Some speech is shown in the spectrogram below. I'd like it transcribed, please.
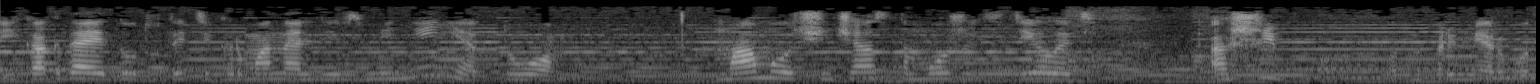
И когда идут вот эти гормональные изменения, то мама очень часто может сделать ошибку. Вот, например, вот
